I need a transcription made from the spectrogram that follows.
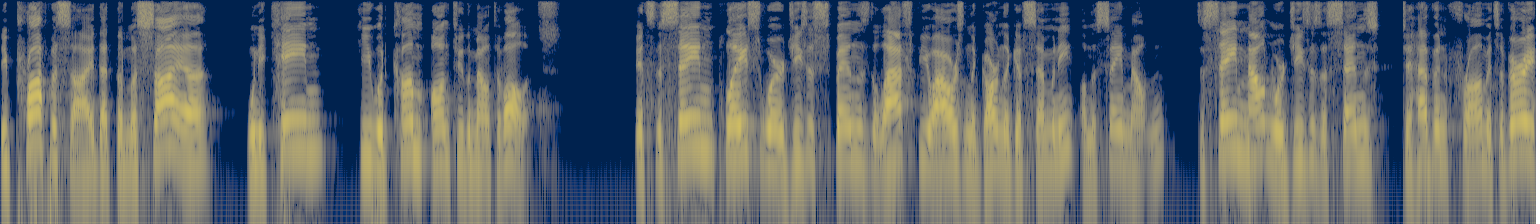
he prophesied that the Messiah, when he came, he would come onto the Mount of Olives. It's the same place where Jesus spends the last few hours in the Garden of Gethsemane on the same mountain. It's the same mountain where Jesus ascends to heaven from. It's a very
